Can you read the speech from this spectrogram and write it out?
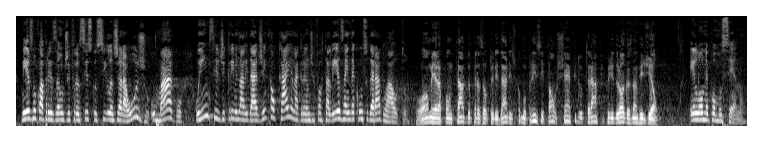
Mesmo com a prisão de Francisco Silas de Araújo, o mago, o índice de criminalidade em Calcaia, na Grande Fortaleza, ainda é considerado alto. O homem era apontado pelas autoridades como principal chefe do tráfico de drogas na região. Elone Pomuceno.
